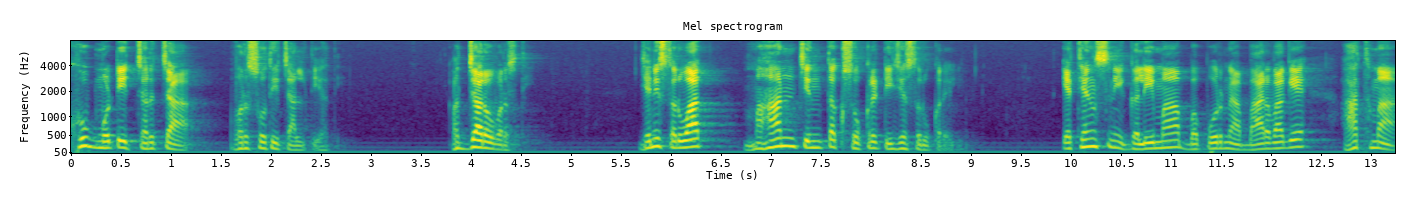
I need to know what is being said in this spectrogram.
ખૂબ મોટી ચર્ચા વર્ષોથી ચાલતી હતી. હજારો વર્ષથી. જેની શરૂઆત મહાન ચિંતક સોક્રેટીઝે શરૂ કરેલી. એથેન્સની ગલીમાં બપોરના બાર વાગે હાથમાં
